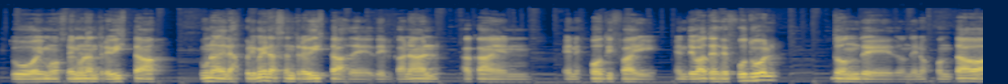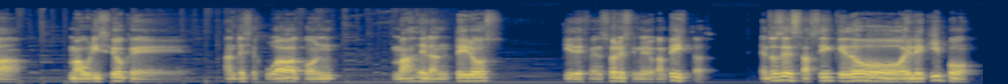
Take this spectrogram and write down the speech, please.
estuvimos en una entrevista, una de las primeras entrevistas de- del canal acá en Spotify en debates de fútbol, donde, donde nos contaba Mauricio que antes se jugaba con más delanteros y defensores y mediocampistas. Entonces así quedó el equipo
